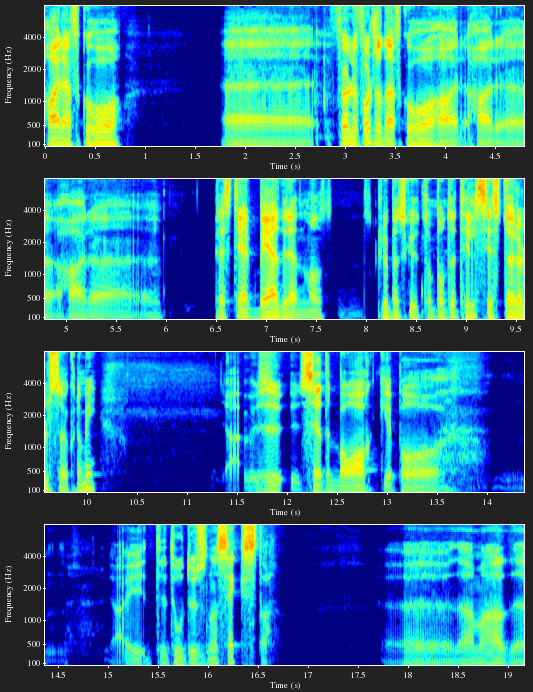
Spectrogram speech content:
har FKH Føler du fortsatt at FKH har, har, har prestert bedre enn man, klubben skulle på en måte tilsi størrelse og økonomi? Ja, hvis du ser tilbake på ja, til 2006, da, eh, der vi hadde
